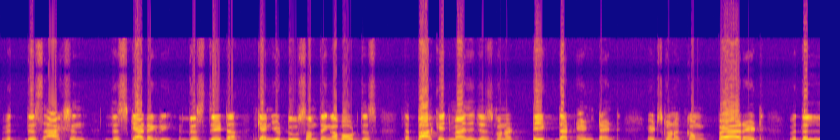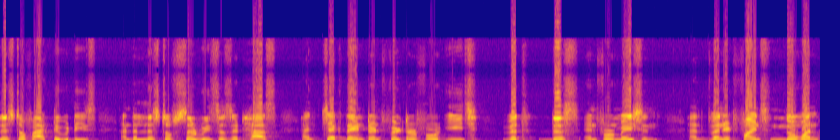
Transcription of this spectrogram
with this action this category this data can you do something about this? The package manager is gonna take that intent. It's gonna compare it with the list of activities and the list of services it has and check the intent filter for each with this information and when it finds no one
